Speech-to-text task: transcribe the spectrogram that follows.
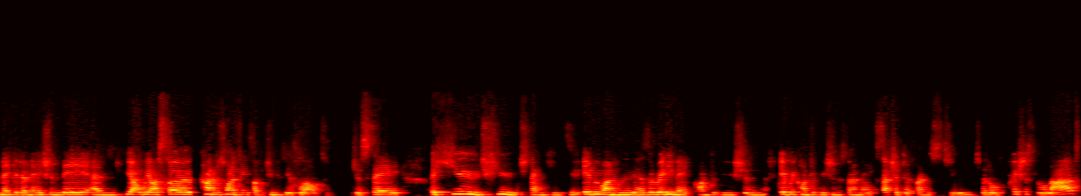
make a donation there. And yeah, we are so kind of just want to take this opportunity as well to just say a huge, huge thank you to everyone who has already made a contribution. Every contribution is going to make such a difference to little precious little lives.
